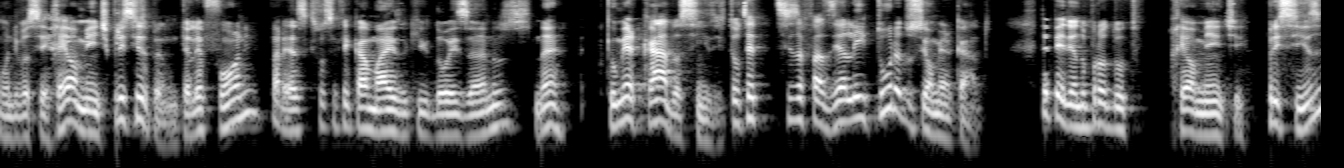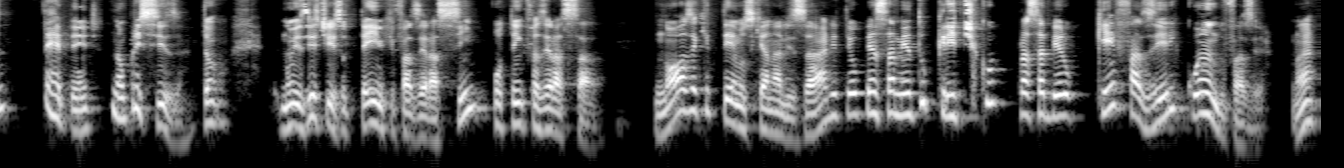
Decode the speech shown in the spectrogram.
onde você realmente precisa, por exemplo, um telefone, parece que se você ficar mais do que dois anos, né? Porque o mercado assim existe. Então, você precisa fazer a leitura do seu mercado. Dependendo do produto, realmente precisa, de repente, não precisa. Então, não existe isso, tenho que fazer assim ou tenho que fazer assado. Nós é que temos que analisar e ter o pensamento crítico para saber o que fazer e quando fazer, né?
